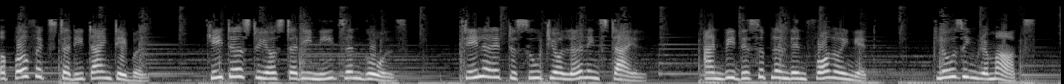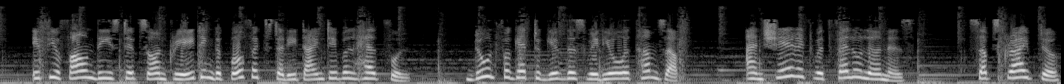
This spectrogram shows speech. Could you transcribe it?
a perfect study timetable caters to your study needs and goals. Tailor it to suit your learning style and be disciplined in following it. Closing remarks if you found these tips on creating the perfect study timetable helpful, don't forget to give this video a thumbs up and share it with fellow learners. Subscribe to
